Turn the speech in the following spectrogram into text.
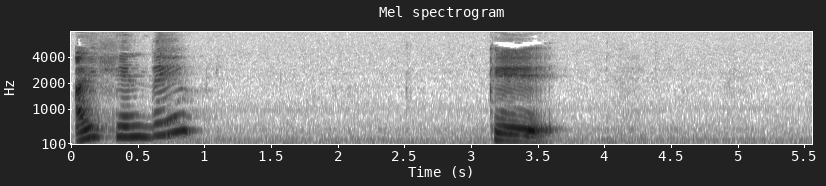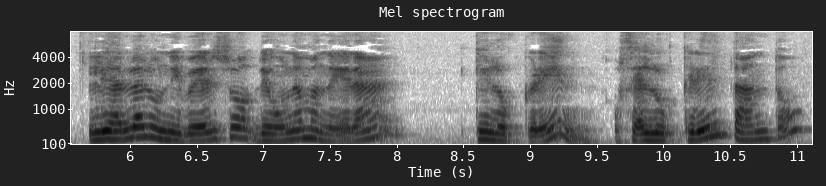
hay gente que le habla al universo de una manera que lo creen. O sea, lo creen tanto,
